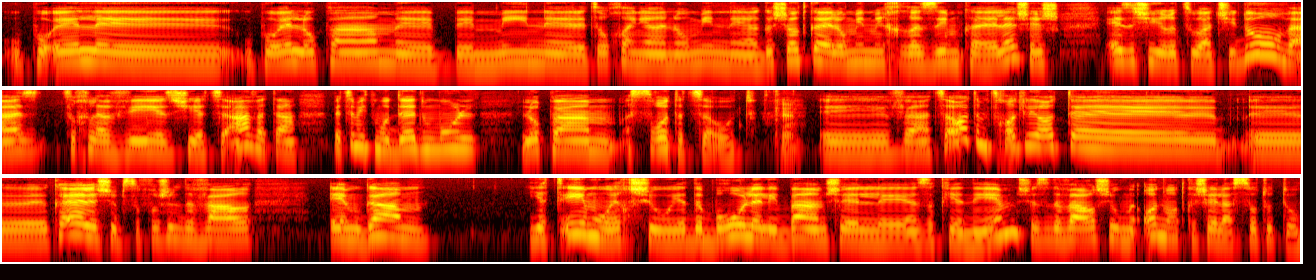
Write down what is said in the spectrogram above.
הוא, פועל, אה, הוא פועל לא פעם במין, לצורך העניין, או מין הגשות כאלה, או מין מכרזים כאלה, שיש איזושהי רצועת שידור, ואז צריך להביא איזושהי הצעה, ואתה בעצם מתמודד מול... לא פעם עשרות הצעות. כן. אה, וההצעות הן צריכות להיות אה, אה, כאלה שבסופו של דבר הם גם יתאימו איכשהו, ידברו לליבם של הזכיינים, שזה דבר שהוא מאוד מאוד קשה לעשות אותו.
